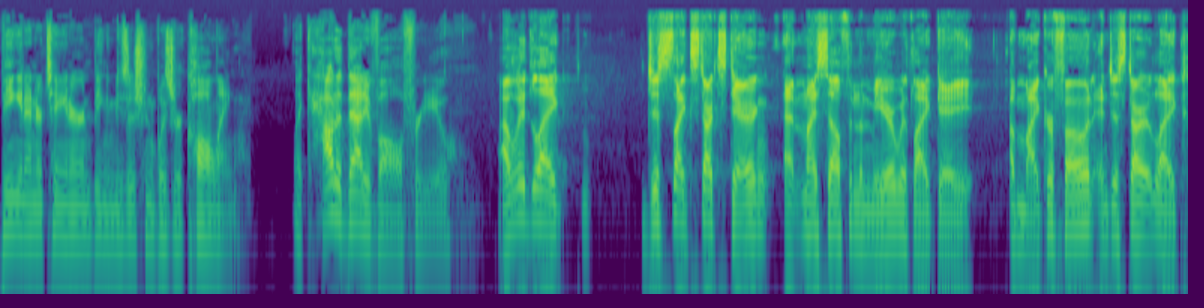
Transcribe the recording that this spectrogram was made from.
being an entertainer and being a musician was your calling? Like, how did that evolve for you? I would like just like start staring at myself in the mirror with like a a microphone and just start like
